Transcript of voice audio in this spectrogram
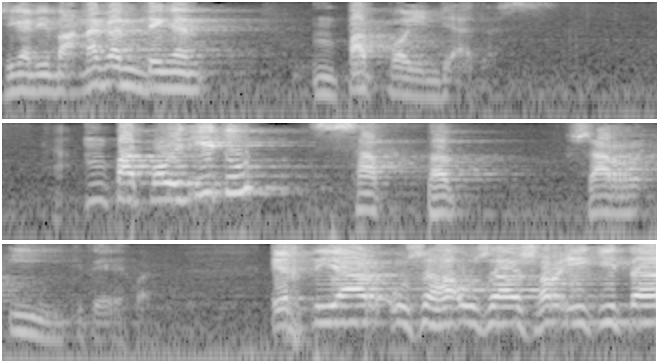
Sehingga dimaknakan dengan empat poin di atas. Nah, empat poin itu sabab syar'i gitu ya Pak ikhtiar usaha-usaha syar'i kita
